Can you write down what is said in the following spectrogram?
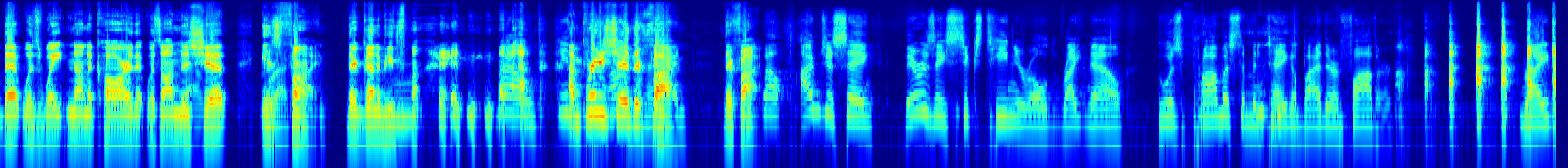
that was waiting on a car that was on this yeah, ship is correct. fine. They're gonna be mm. fine. well, I'm pretty sure they're fine. They're fine. Well, I'm just saying there is a 16 year old right now who was promised a Bentayga by their father, right?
